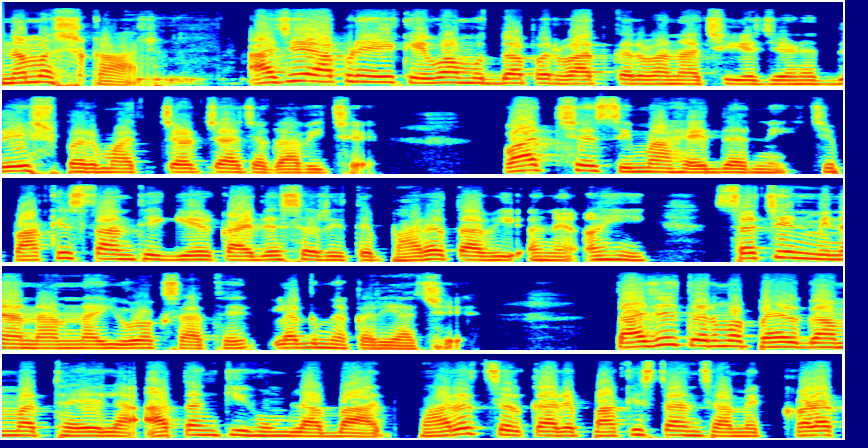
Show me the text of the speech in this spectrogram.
નમસ્કાર. આજે આપણે એક એવા મુદ્દા પર વાત કરવાના છીએ જેણે દેશભરમાં ચર્ચા જગાવી છે. વાત છે સીમા હૈદરની, જે પાકિસ્તાનથી ગેરકાયદેસર રીતે ભારત આવી અને અહીં સચિન મીના નામના યુવક સાથે લગ્ન કર્યા છે. તાજેતરમાં પહેલગામમાં થયેલા આતંકી હુમલા બાદ ભારત સરકારે પાકિસ્તાન સામે કડક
